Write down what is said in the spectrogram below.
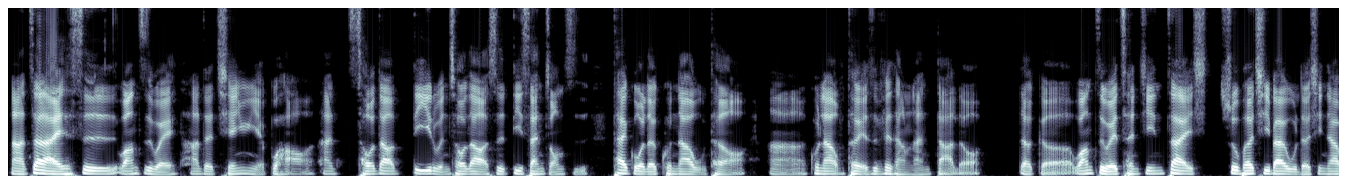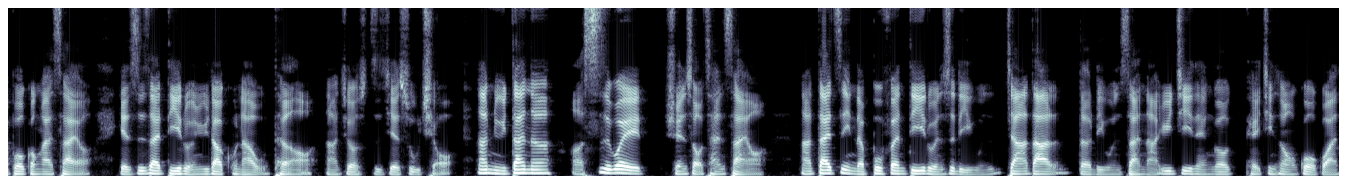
那再来是王子维，他的签运也不好，他抽到第一轮抽到的是第三种子泰国的昆拉武特哦。啊，昆拉武特也是非常难打的哦。那个王子维曾经在 Super 七百五的新加坡公开赛哦，也是在第一轮遇到库纳武特哦，那就直接输球。那女单呢？呃，四位选手参赛哦。那戴志颖的部分，第一轮是李文加拿大的李文山呐，预计能够可以轻松的过关。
